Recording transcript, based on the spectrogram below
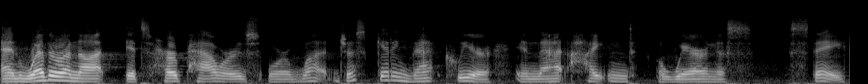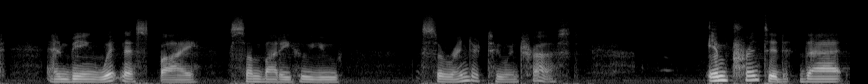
And whether or not it's her powers or what, just getting that clear in that heightened awareness state and being witnessed by somebody who you surrender to and trust imprinted that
